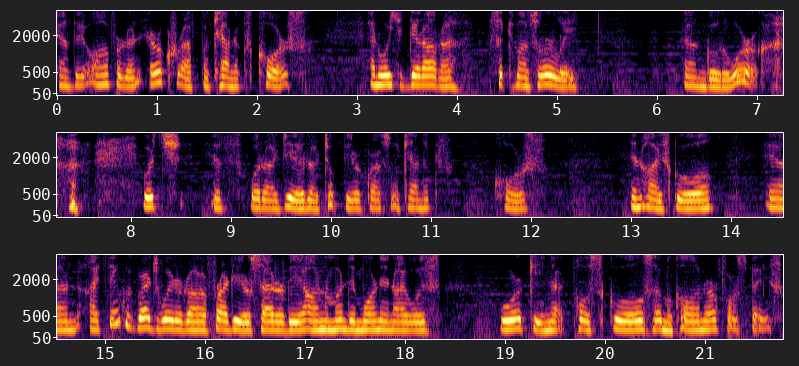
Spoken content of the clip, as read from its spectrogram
and they offered an aircraft mechanics course, and we could get out of six months early and go to work, which is what I did. I took the aircraft mechanics course in high school, and I think we graduated on a Friday or Saturday. On a Monday morning, I was working at post schools at McClellan Air Force Base.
